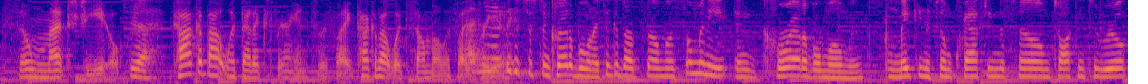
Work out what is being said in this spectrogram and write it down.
so much to you. Yeah. Talk about what that experience was like. Talk about what Selma was like I for mean, you. I think it's just incredible when I think about Selma. So many incredible moments. Making the film, crafting the film, talking to real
